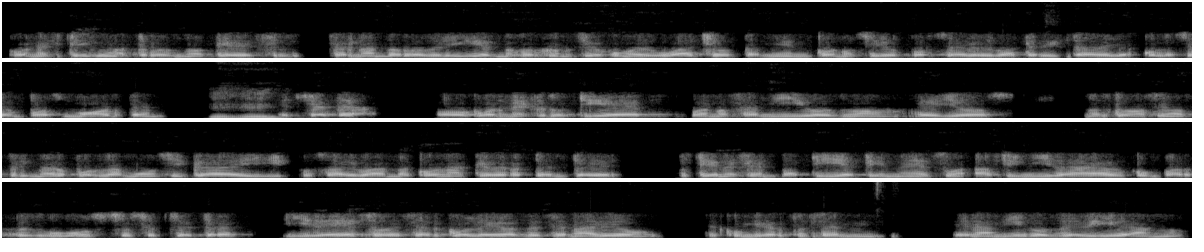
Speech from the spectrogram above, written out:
con Stigmatros, ¿no? Que es Fernando Rodríguez, mejor conocido como El Guacho, también conocido por ser el baterista de Eyaculación Postmortem, etcétera, o con Necrotiev, buenos amigos, ¿no? Ellos nos conocimos primero por la música y pues hay banda con la que de repente pues, tienes empatía, tienes afinidad, compartes gustos, etcétera, y de eso, de ser colegas de escenario, te conviertes en, en amigos de vida, ¿no?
